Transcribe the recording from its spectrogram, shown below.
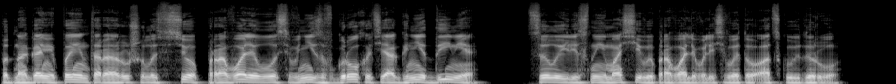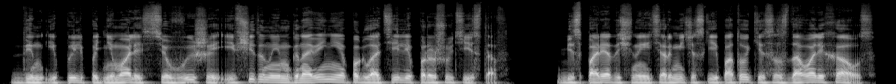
Под ногами Пейнтера рушилось все, проваливалось вниз в грохоте, огне, дыме. Целые лесные массивы проваливались в эту адскую дыру. Дым и пыль поднимались все выше и в считанные мгновения поглотили парашютистов. Беспорядочные термические потоки создавали хаос.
